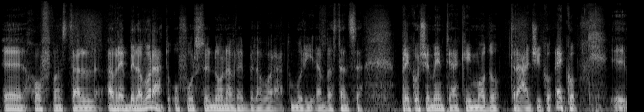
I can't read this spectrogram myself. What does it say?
eh, Hofmannsthal avrebbe lavorato o forse non avrebbe lavorato, morì abbastanza precocemente anche in modo tragico. Ecco, eh,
